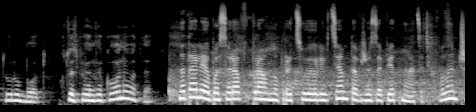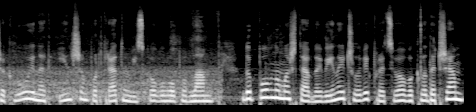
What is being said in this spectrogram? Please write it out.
ту роботу. Хтось повинен виконувати. Наталія Басараб вправно працює олівцем та вже за 15 хвилин чеклує над іншим портретом військового Павла. До повномасштабної війни чоловік працював викладачем.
